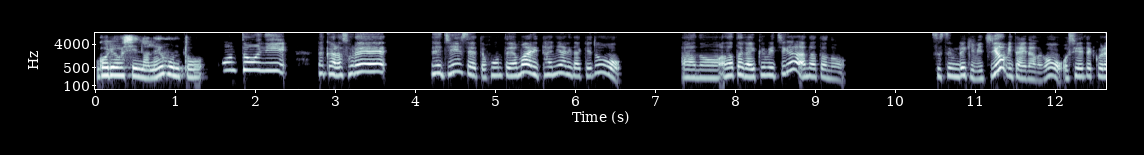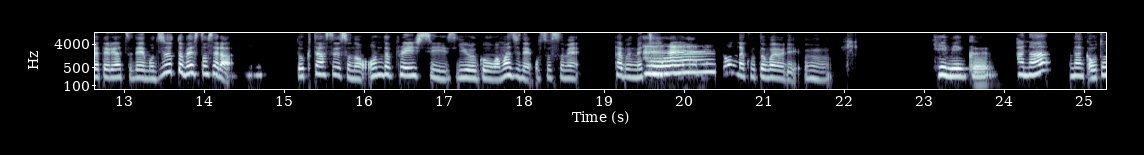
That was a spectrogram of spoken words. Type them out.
ご両親だね、本当。本本当に、だからそれ、ね、人生って本当山あり谷ありだけど、あの、あなたが行く道があなたの進むべき道よみたいなのを教えてくれてるやつで、もうずっとベストセラー。ドクター・スースの On the Places You Go はマジでおすすめ。多分めっちへゃえ、どんな言葉より、うん。響く。かな？なんか大人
